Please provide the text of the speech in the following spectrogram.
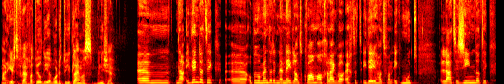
Maar eerste vraag, wat wilde je worden toen je klein was, Manisha? Um, nou, ik denk dat ik op het moment dat ik naar Nederland kwam al gelijk wel echt het idee had van ik moet laten zien dat ik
